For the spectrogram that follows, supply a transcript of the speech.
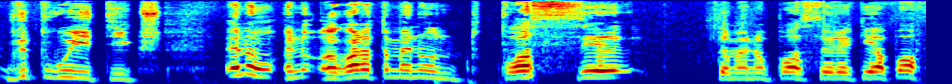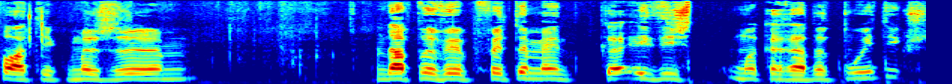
de políticos. Eu não, eu não, agora também não posso ser, também não posso ser aqui apofático, mas uh, dá para ver perfeitamente que existe uma carrada de políticos.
